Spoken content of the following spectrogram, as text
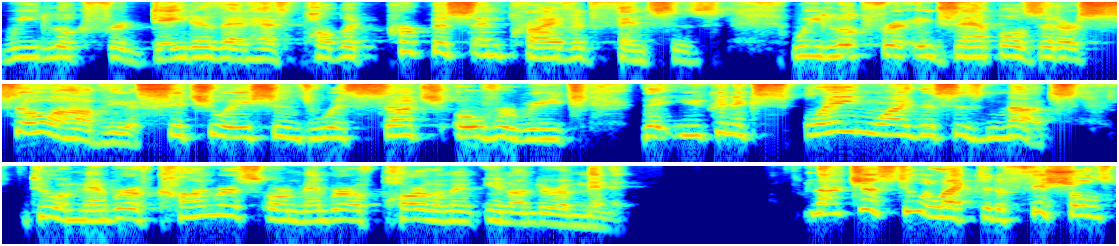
We look for data that has public purpose and private fences. We look for examples that are so obvious, situations with such overreach that you can explain why this is nuts to a member of Congress or member of parliament in under a minute not just to elected officials,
